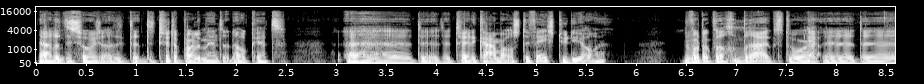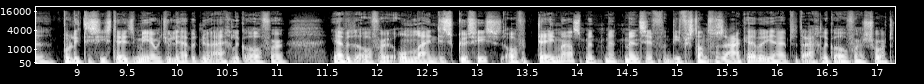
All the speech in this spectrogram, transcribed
Ja, dat is sowieso. De, de Twitter-parlement en ook het uh, de, de Tweede Kamer als tv-studio. Het wordt ook wel gebruikt door uh, de politici steeds meer. Want jullie hebben het nu eigenlijk over. Je hebt het over online discussies, over thema's met, met mensen die verstand van zaken hebben. Jij hebt het eigenlijk over een soort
